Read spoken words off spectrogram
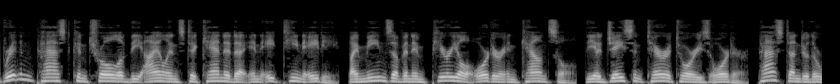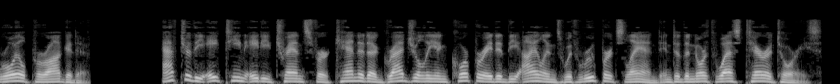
Britain passed control of the islands to Canada in 1880, by means of an imperial order in council, the Adjacent Territories Order, passed under the royal prerogative. After the 1880 transfer Canada gradually incorporated the islands with Rupert's Land into the Northwest Territories.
